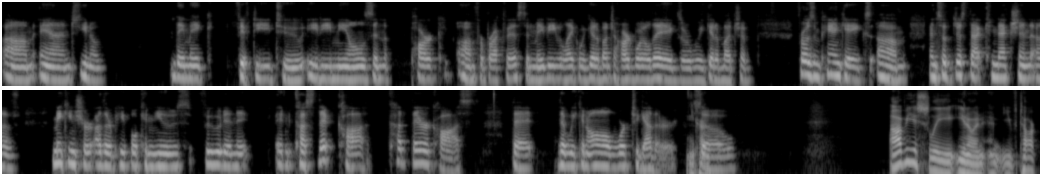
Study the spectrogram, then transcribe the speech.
Um, and you know they make 50 to 80 meals in the park um, for breakfast and maybe like we get a bunch of hard boiled eggs or we get a bunch of frozen pancakes. Um, and so just that connection of making sure other people can use food and it and cut that cost cut their costs that that we can all work together. Okay. So obviously, you know, and, and you've talked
